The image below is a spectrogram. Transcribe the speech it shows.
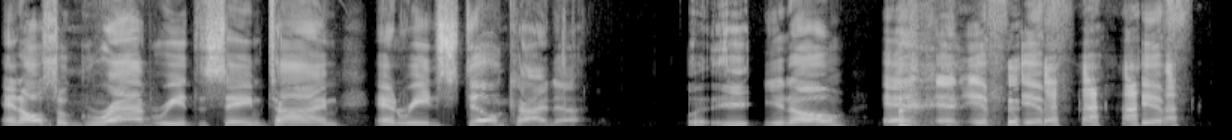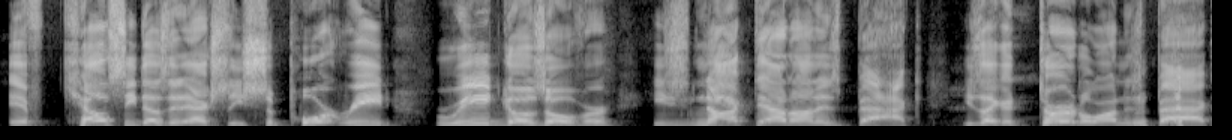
and also grab Reid at the same time, and Reid still kind of you know? And and if if if if kelce doesn't actually support reid reid goes over. He's knocked down on his back. He's like a turtle on his back.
